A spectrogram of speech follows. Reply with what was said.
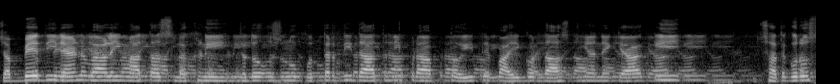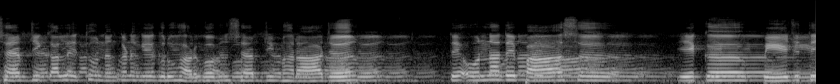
ਚੱਬੇ ਦੀ ਰਹਿਣ ਵਾਲੀ ਮਾਤਾ ਸੁਲੱਖਣੀ ਜਦੋਂ ਉਸ ਨੂੰ ਪੁੱਤਰ ਦੀ ਦਾਤ ਨਹੀਂ ਪ੍ਰਾਪਤ ਹੋਈ ਤੇ ਭਾਈ ਗੁਰਦਾਸ ਜੀਆਂ ਨੇ ਕਿਹਾ ਕਿ ਸਤਿਗੁਰੂ ਸਾਹਿਬ ਜੀ ਕੱਲ ਇੱਥੋਂ ਲੰਘਣਗੇ, ਗੁਰੂ ਹਰਗੋਬਿੰਦ ਸਾਹਿਬ ਜੀ ਮਹਾਰਾਜ। ਤੇ ਉਹਨਾਂ ਦੇ ਪਾਸ ਇੱਕ ਪੇਜ ਤੇ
